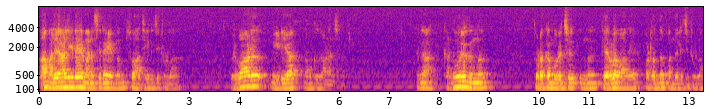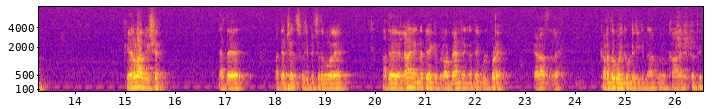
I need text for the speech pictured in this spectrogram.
ആ മലയാളിയുടെ മനസ്സിനെ എന്നും സ്വാധീനിച്ചിട്ടുള്ള ഒരുപാട് മീഡിയ നമുക്ക് കാണാൻ സാധിക്കും. എന്നാൽ കണ്ണൂരിൽ നിന്ന് തുടക്കം കുറിച്ച് ഇന്ന് കേരളമാകെ പടർന്ന് പന്തലിച്ചിട്ടുള്ള കേരള വിഷൻ നേരത്തെ അധ്യക്ഷൻ സൂചിപ്പിച്ചതുപോലെ അത് എല്ലാ രംഗത്തേക്കും ബ്രോഡ്ബാൻഡ് രംഗത്തേക്ക് ഉൾപ്പെടെ ഏഴാം അല്ലെ കടന്നുപോയിക്കൊണ്ടിരിക്കുന്ന ഒരു കാലഘട്ടത്തിൽ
